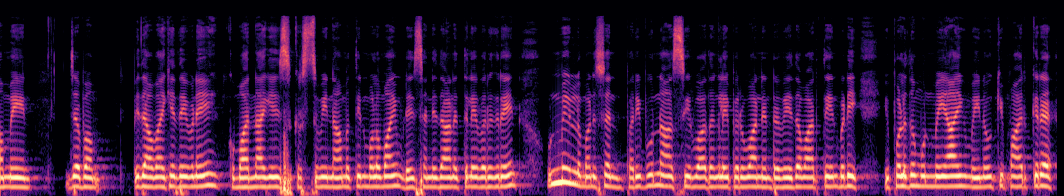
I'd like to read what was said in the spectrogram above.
ஆமேன். ஜெபம். பிதாவாகிய தேவனே குமாரனாகிய இயேசு கிறிஸ்துவின் நாமத்தின் மூலமாய் உடைய சன்னிதானத்திலே வருகிறேன். உண்மையுள்ள மனுஷன் பரிபூர்ண ஆசீர்வாதங்களை பெறுவான் என்ற வேத வார்த்தையின்படி இப்பொழுதும் உண்மையாய் உண்மை நோக்கி பார்க்கிற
